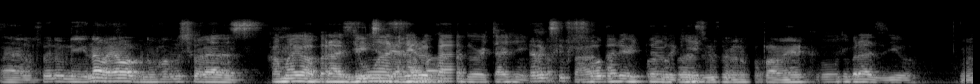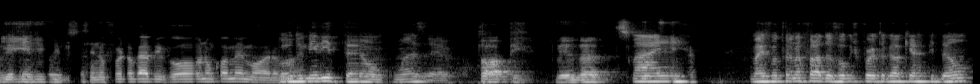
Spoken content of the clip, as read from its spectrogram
ah, ela foi no meio. Não, é óbvio, não vamos chorar as. Calma aí, ó, Brasil Gente 1x0 derramada. Equador, tá, gente? Quero que se tá foda alertando o aqui. Brasil jogando Copa América. Gol do Brasil. Vamos ver quem foi. Se não for do Gabigol, eu não comemoro. Gol mano. do Militão, 1x0. Top. Veio da. Mas, mas voltando a falar do jogo de Portugal aqui rapidão.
